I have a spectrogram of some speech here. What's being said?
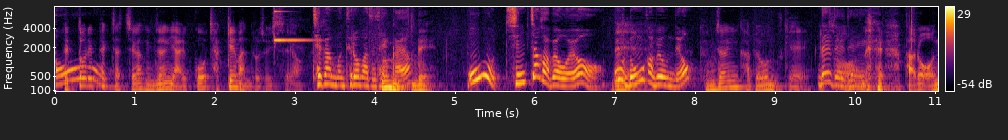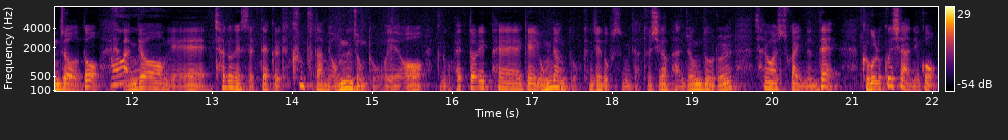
오. 배터리 팩 자체가 굉장히 얇고 작게 만들어져 있어요. 제가 한번 들어봐도 될까요? 음, 네. 오, 진짜 가벼워요. 네. 오, 너무 가벼운데요? 굉장히 가벼운 무게여서. 네, 바로 얹어도 아. 안경에 착용했을 때 그렇게 큰 부담이 없는 정도예요. 그리고 배터리 팩의 용량도 굉장히 높습니다. 2시간 반 정도를 사용할 수가 있는데 그걸로 끝이 아니고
